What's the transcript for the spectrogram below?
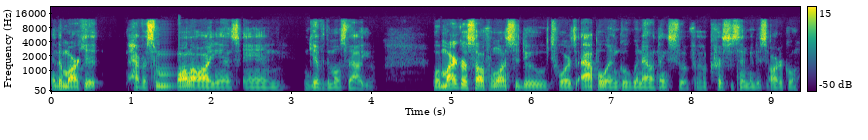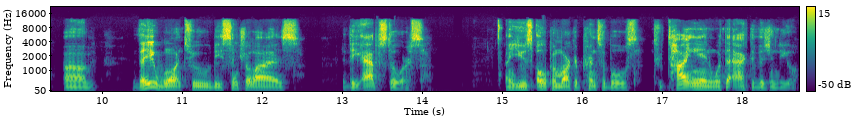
in the market, have a smaller audience, and give the most value. What Microsoft wants to do towards Apple and Google now, thanks for, for Chris to send me this article. Um, they want to decentralize the app stores and use open market principles to tie in with the Activision deal.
